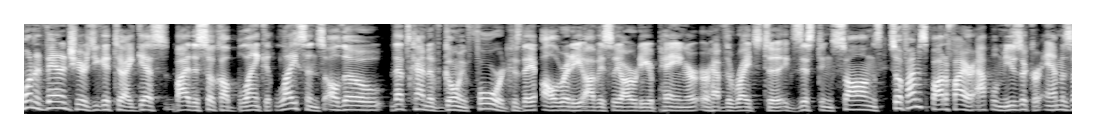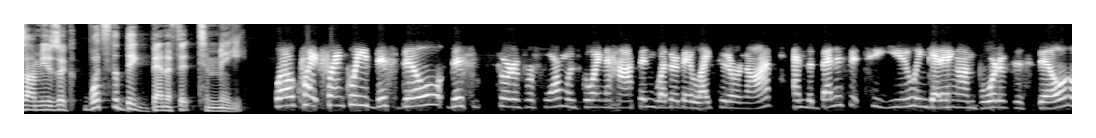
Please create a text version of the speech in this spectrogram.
one advantage here is you get to, I guess, buy the so-called blanket license. Although that's kind of going forward because they already, obviously, already are paying or, or have the rights to existing songs. So if I'm Spotify or Apple Music or Amazon Music, what's the big benefit to me? Well, quite frankly, this bill, this sort of reform was going to happen whether they liked it or not. And the benefit to you in getting on board of this bill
